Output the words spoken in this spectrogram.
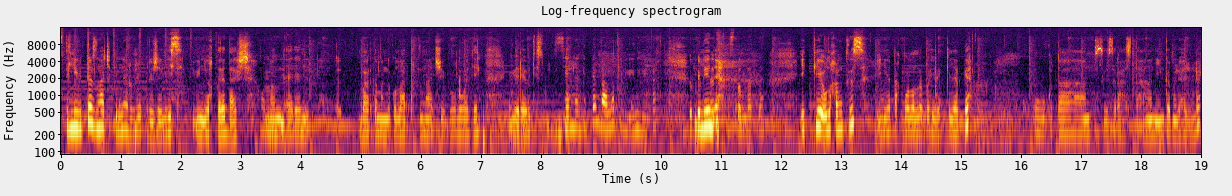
тилибиттер значит кинер уже прижились үйнөктөрө дальше онан эрел бардымын кулаттык начи болуга ден үйрөбүт испитте Сенергиттен баллар гека. билин Стандарта. икки улахан кыз илия так болалар бу хебеккелерге уукутан сыысырастаан ин көмөлөһөллөр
